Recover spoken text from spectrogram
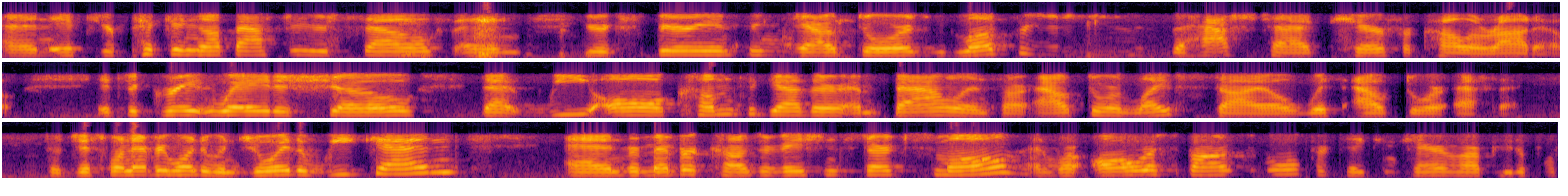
And if you're picking up after yourself and you're experiencing the outdoors, we'd love for you to use the hashtag Care for Colorado. It's a great way to show that we all come together and balance our outdoor lifestyle with outdoor ethics. So just want everyone to enjoy the weekend. And remember, conservation starts small, and we're all responsible for taking care of our beautiful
